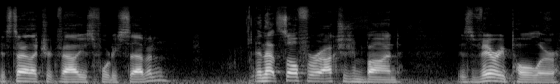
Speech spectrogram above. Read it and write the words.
Its dielectric value is 47. And that sulfur-oxygen bond is very polar,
